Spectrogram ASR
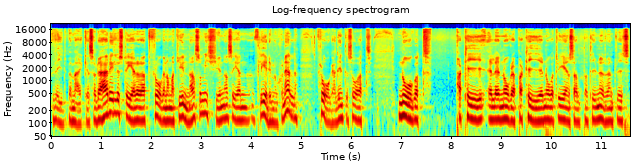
vid bemärkelse. Och det här illustrerar att frågan om att gynnas och missgynnas är en flerdimensionell fråga. Det är inte så att något parti eller några partier, något regeringsalternativ nödvändigtvis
